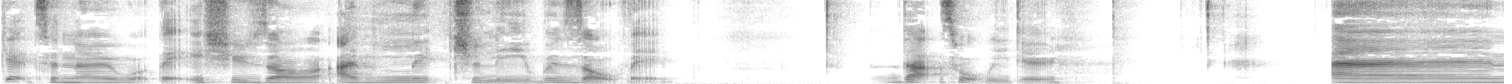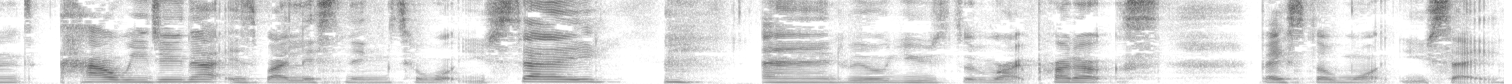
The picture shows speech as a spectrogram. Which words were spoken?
get to know what the issues are, and literally resolve it. That's what we do. And how we do that is by listening to what you say, and we'll use the right products based on what you say.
